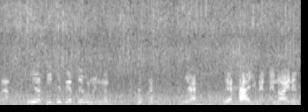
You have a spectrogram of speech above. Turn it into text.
แบบเนี่ยตีจะเบ็ดได้วันหนึ่งอะเนี่ยเนี่ยค่าอยู่เบ็ดหน่อยๆนึง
